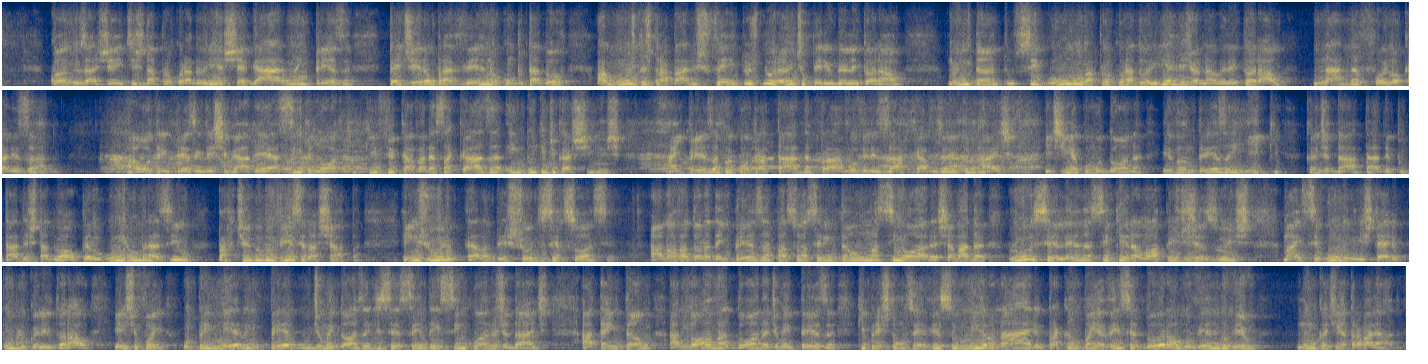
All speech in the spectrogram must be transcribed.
Quando os agentes da Procuradoria chegaram na empresa, pediram para ver no computador alguns dos trabalhos feitos durante o período eleitoral. No entanto, segundo a Procuradoria Regional Eleitoral, nada foi localizado. A outra empresa investigada é a Synclock, que ficava nessa casa em Duque de Caxias. A empresa foi contratada para mobilizar cabos eleitorais e tinha como dona Evandresa Henrique, candidata a deputada estadual pelo União Brasil, partido do vice na chapa. Em julho, ela deixou de ser sócia. A nova dona da empresa passou a ser então uma senhora chamada Lúcia Helena Siqueira Lopes de Jesus. Mas, segundo o Ministério Público Eleitoral, este foi o primeiro emprego de uma idosa de 65 anos de idade. Até então, a nova dona de uma empresa que prestou um serviço milionário para a campanha vencedora ao governo do Rio nunca tinha trabalhado.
